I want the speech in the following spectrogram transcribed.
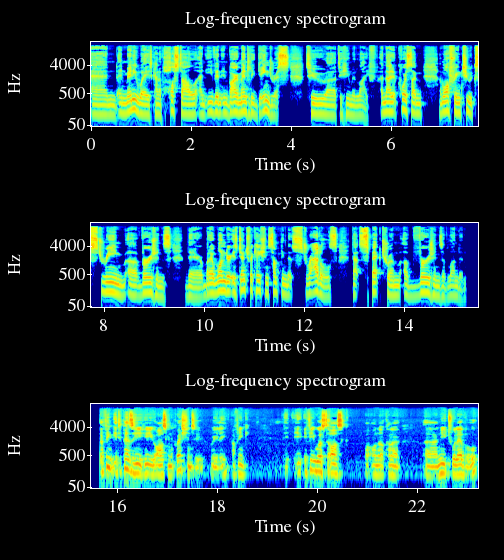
and in many ways kind of hostile and even environmentally dangerous to uh, to human life. And that, of course, I'm I'm offering two extreme uh, versions there. But I wonder, is gentrification something that straddles that spectrum of versions of London? I think it depends who, who you're asking the question to. Really, I think if he was to ask on a kind of uh, neutral level,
